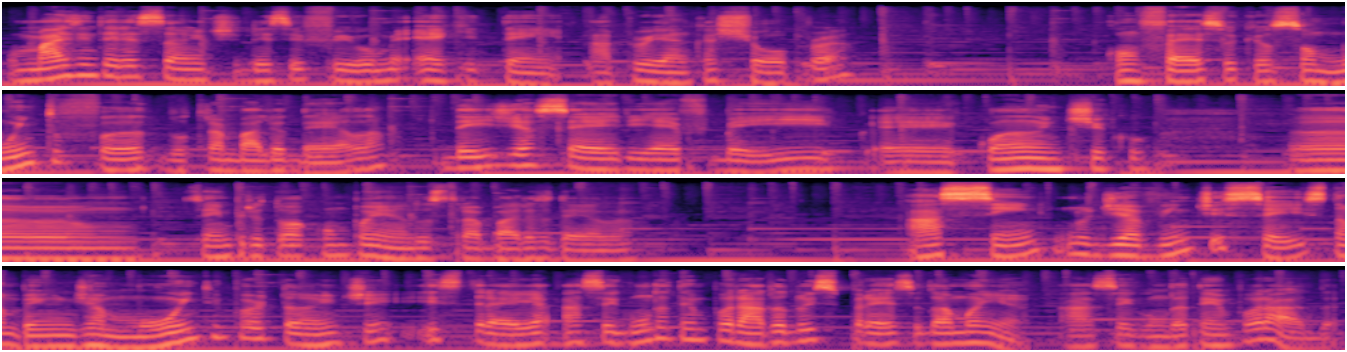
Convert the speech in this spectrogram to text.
O mais interessante desse filme é que tem a Priyanka Chopra. Confesso que eu sou muito fã do trabalho dela, desde a série FBI, é, Quântico sempre estou acompanhando os trabalhos dela. Assim, no dia 26, também um dia muito importante, estreia a segunda temporada do Expresso da Manhã, a segunda temporada.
